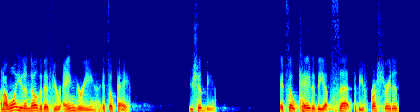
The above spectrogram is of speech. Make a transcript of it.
And I want you to know that if you're angry, it's okay. You should be. It's okay to be upset, to be frustrated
